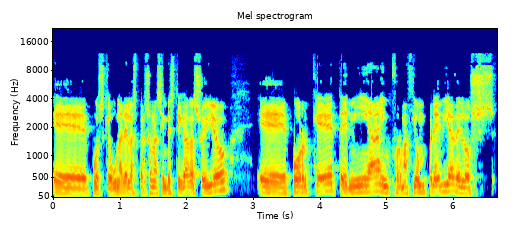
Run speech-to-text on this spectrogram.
eh, pues que una de las personas investigadas soy yo eh, porque tenía información previa de los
